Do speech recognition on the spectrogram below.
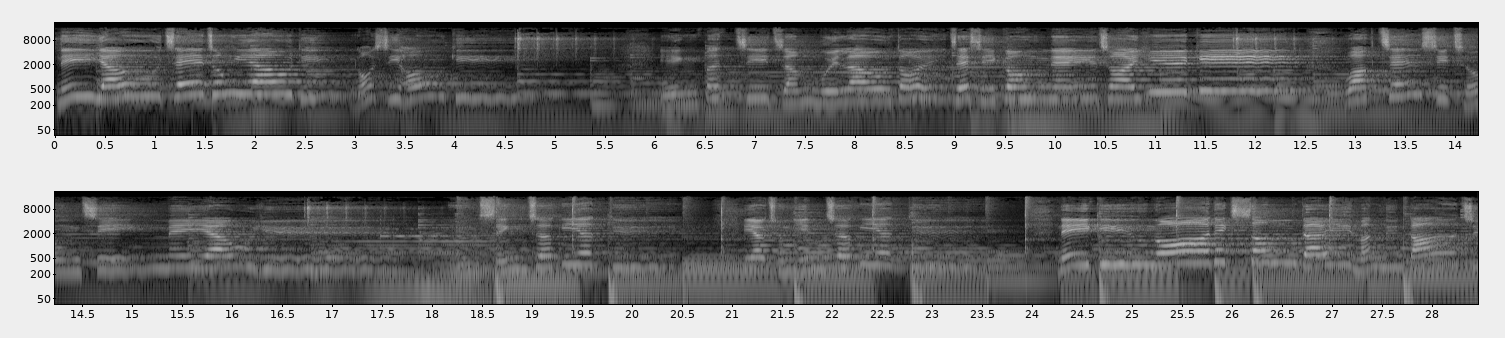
你有這種優點，我是可見，仍不知怎會留待，這是共你才遇見，或者是從前未有緣，完成着一段，又重現着一段。你叫我的心底紊亂打转，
